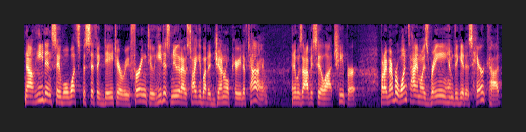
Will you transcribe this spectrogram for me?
Now, he didn't say, well, what specific date are you referring to? He just knew that I was talking about a general period of time and it was obviously a lot cheaper. But I remember one time I was bringing him to get his hair cut,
